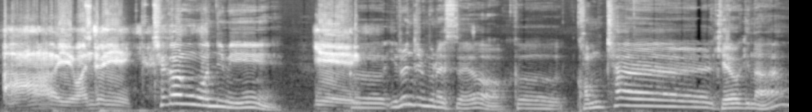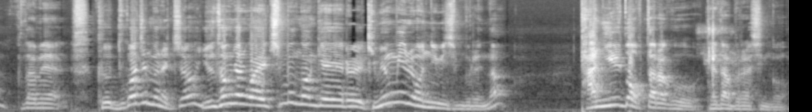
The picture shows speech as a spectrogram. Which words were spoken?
아, 예, 완전히, 최강욱 의원님이 예, 그 이런 질문했어요. 그 검찰 개혁이나 그다음에 그 누가 질문했죠? 윤석열과의 친분 관계를 김용민 의원님이 질문했나? 단 일도 없다라고 대답을 하신 거.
